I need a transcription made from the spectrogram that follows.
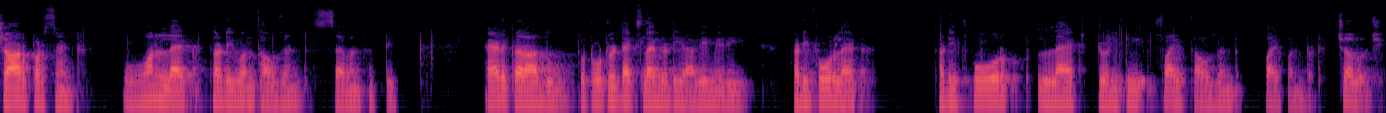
चार परसेंट one lakh thirty one thousand seven fifty add करा दूँ तो टोटल टैक्स लाइबिलिटी आ गई मेरी thirty four lakh thirty four lakh twenty five thousand five hundred चलो जी।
